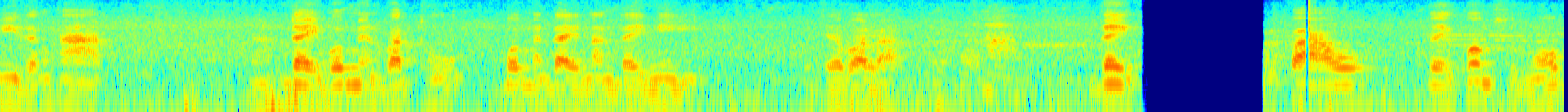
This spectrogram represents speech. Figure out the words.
มีต่างหากได้บ่แม่นวัตถุบ่แม่นได้นั่นได้นี่เข้าใจว่าล่ะค่ะได้เปล่าได้ความสงบ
